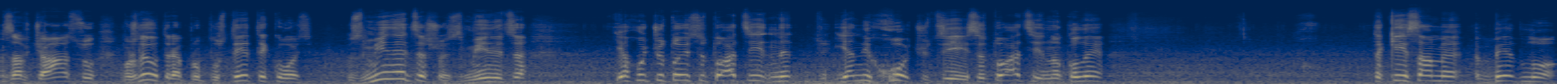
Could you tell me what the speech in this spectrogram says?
завчасу, можливо, треба пропустити когось. Зміниться щось, зміниться. Я хочу тої ситуації, не, я не хочу цієї ситуації, але коли таке саме бидло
